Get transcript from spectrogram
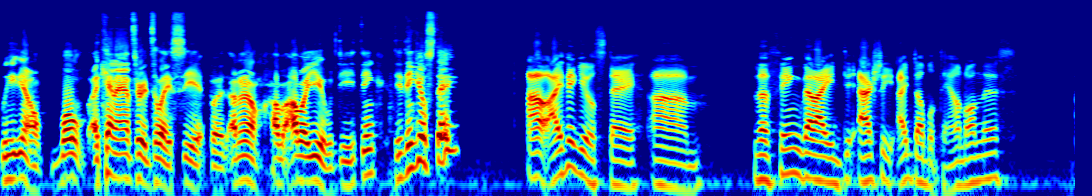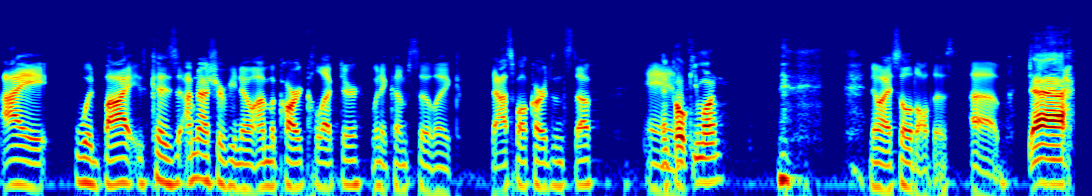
we you know won't I can't answer it until I see it. But I don't know. How, how about you? Do you think do you think he'll stay? Oh, I think he'll stay. Um, the thing that I d- actually I doubled down on this. I would buy because I'm not sure if you know I'm a card collector when it comes to like basketball cards and stuff. And, And Pokemon? no, I sold all those. Um, Ah,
